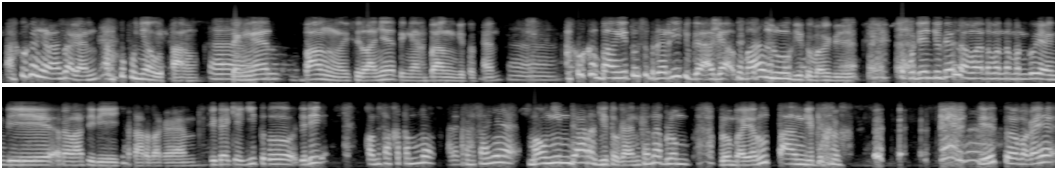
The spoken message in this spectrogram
aku kan ngerasa kan aku punya utang Uh. dengan bank istilahnya dengan bank gitu kan. Heeh. Aku ke bank itu sebenarnya juga agak malu gitu bang di. Kemudian juga sama teman-temanku yang di relasi di Jakarta kan juga kayak gitu. Jadi kalau misal ketemu rasanya mau ngindar gitu kan karena belum belum bayar utang gitu. gitu makanya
